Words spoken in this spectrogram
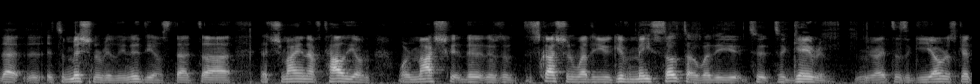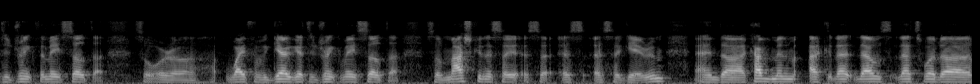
that it's a mission really in Idios that uh, that Shemai Naftalion or Mash. There's a discussion whether you give Mei Sota, whether you to, to Gerim, right? Does a Gioris get to drink the Mei Sota? So or a wife of a Ger get to drink Mei Sota? So Mashkin is a Gerim, and uh, that, that was that's what uh,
